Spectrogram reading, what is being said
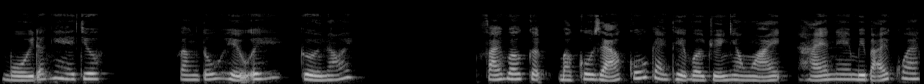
Mùi đã nghe chưa? Văn Tú hiểu ý, cười nói. Phải vở kịch bà cô giả cố can thiệp vào chuyện nhà ngoại, hại anh em bị bãi quan,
